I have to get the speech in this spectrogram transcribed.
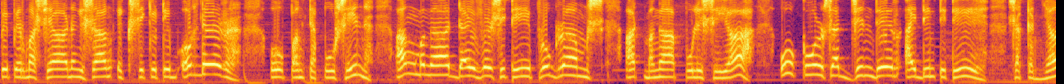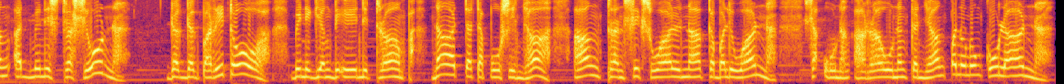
pipirma siya ng isang executive order upang tapusin ang mga diversity programs at mga pulisiya ukol sa gender identity sa kanyang administrasyon. Dagdag pa rito, binigyang diin ni Trump na tatapusin niya ang transexual na kabaliwan sa unang araw ng kanyang panunungkulan.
